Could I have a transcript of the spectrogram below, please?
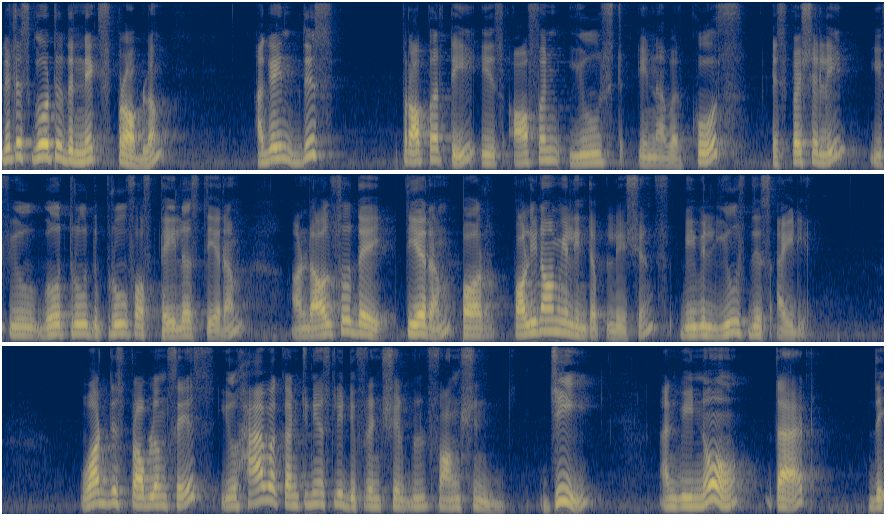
Let us go to the next problem. Again this property is often used in our course especially if you go through the proof of Taylor's theorem and also the theorem for polynomial interpolations we will use this idea. What this problem says you have a continuously differentiable function g and we know that the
